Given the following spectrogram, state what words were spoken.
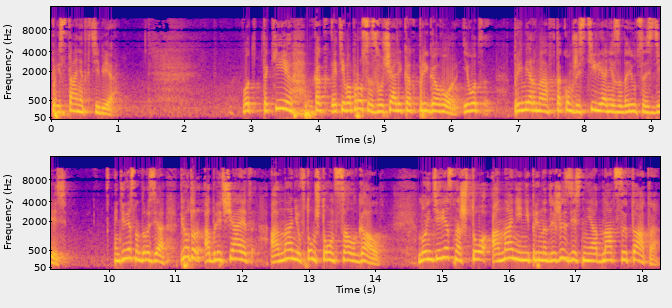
пристанет к тебе. Вот такие, как эти вопросы звучали как приговор. И вот примерно в таком же стиле они задаются здесь. Интересно, друзья, Петр обличает Ананию в том, что он солгал. Но интересно, что Анане не принадлежит здесь ни одна цитата.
